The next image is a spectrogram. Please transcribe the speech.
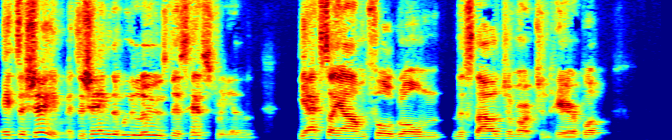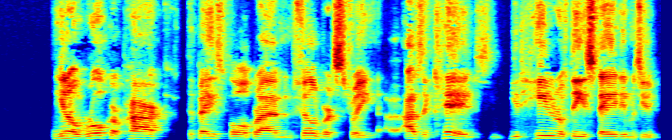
it's a shame. It's a shame that we lose this history. And yes, I am full blown nostalgia merchant here, but you know, Roker Park, the baseball ground in Filbert Street, as a kid, you'd hear of these stadiums, you'd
